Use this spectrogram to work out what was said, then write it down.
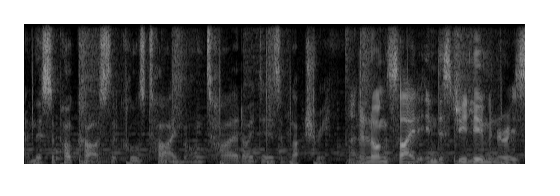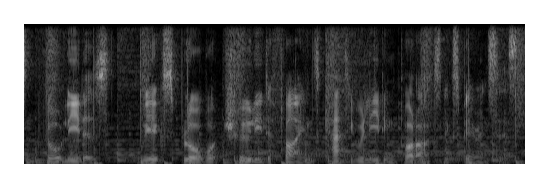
and this is a podcast that calls time on tired ideas of luxury. And alongside industry luminaries and thought leaders, we explore what truly defines category leading products and experiences.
